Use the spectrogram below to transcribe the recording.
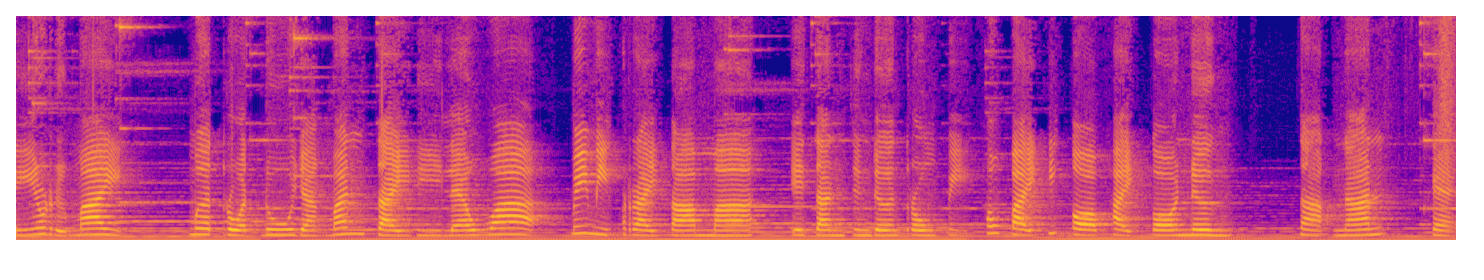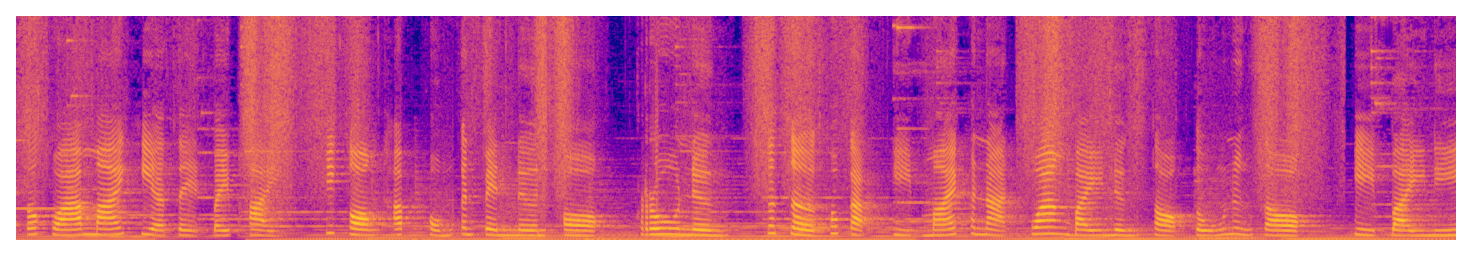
นี้หรือไม่ เมื่อตรวจดูอย่างมั่นใจดีแล้วว่า ไม่มีใครตามมาเยายจันจึงเดินตรงปีกเข้าไปที่กอไผ่กอหนึ่ง จากนั้นแกก็คว้าไม้เขี่ยเศษใบไผ่ที่กองทับผมกันเป็นเนินออก ครู่หนึ่ง ก็เจอเข้ากับ หีบไม้ขนาดกว้างใบหนึ่งศอกสูงหนึ่งศอกหีบใบนี้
